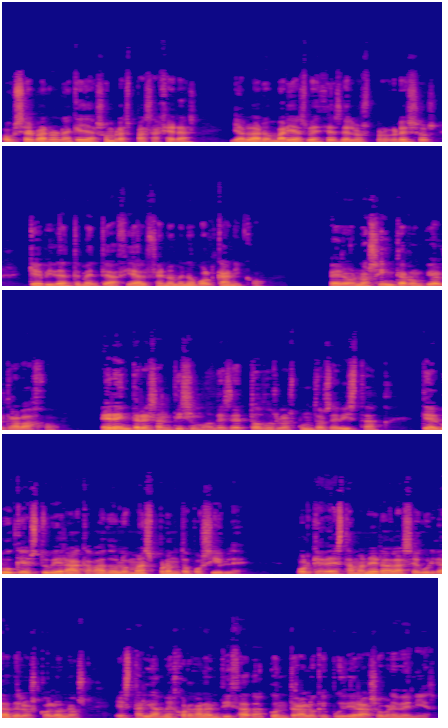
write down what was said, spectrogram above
observaron aquellas sombras pasajeras y hablaron varias veces de los progresos que evidentemente hacía el fenómeno volcánico, pero no se interrumpió el trabajo. Era interesantísimo desde todos los puntos de vista que el buque estuviera acabado lo más pronto posible, porque de esta manera la seguridad de los colonos estaría mejor garantizada contra lo que pudiera sobrevenir.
